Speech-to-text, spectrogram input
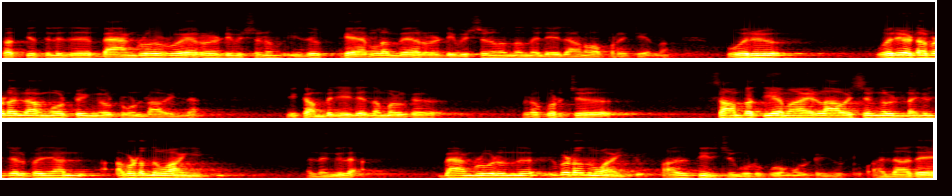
സത്യത്തിൽ ഇത് ബാംഗ്ലൂർ വേറൊരു ഡിവിഷനും ഇത് കേരളം വേറൊരു ഡിവിഷനും എന്ന നിലയിലാണ് ഓപ്പറേറ്റ് ചെയ്യുന്നത്. ഒരു ഒരു ഇടപെടലും അങ്ങോട്ടും ഇങ്ങോട്ടും ഉണ്ടാവില്ല. ഈ കമ്പനിയിൽ നമ്മൾക്ക് ഇവിടെ കുറച്ച് സാമ്പത്തികമായുള്ള ആവശ്യങ്ങളുണ്ടെങ്കിൽ ചിലപ്പോൾ ഞാൻ അവിടെ നിന്ന് വാങ്ങിക്കും. അല്ലെങ്കിൽ ബാംഗ്ലൂരിൽ നിന്ന് ഇവിടെ നിന്ന് വാങ്ങിക്കും. അത് തിരിച്ചും കൊടുക്കും അങ്ങോട്ടും ഇങ്ങോട്ടും. അല്ലാതെ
